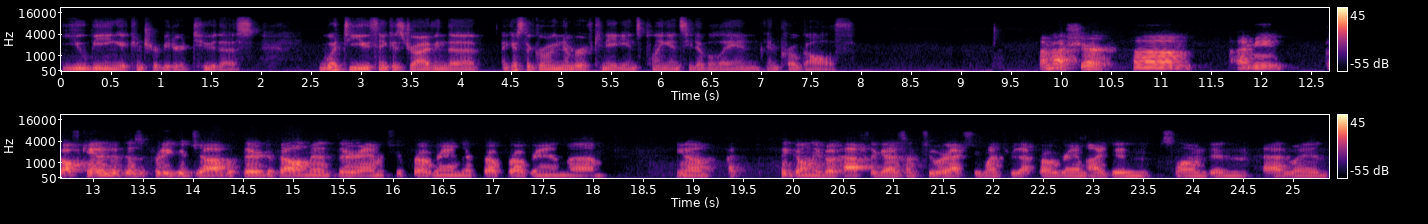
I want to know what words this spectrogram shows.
You being a contributor to this, what do you think is driving the, I guess, the growing number of Canadians playing NCAA and, and pro golf? I'm not sure. Um, I mean, Golf Canada does a pretty good job with their development, their amateur program, their pro program. Um, you know, I think only about half the guys on tour actually went through that program. I didn't, Sloan didn't, Hadwin,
